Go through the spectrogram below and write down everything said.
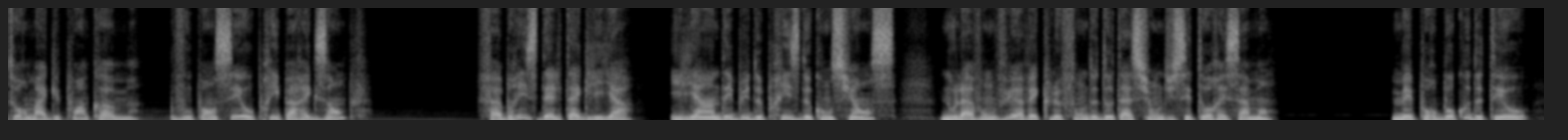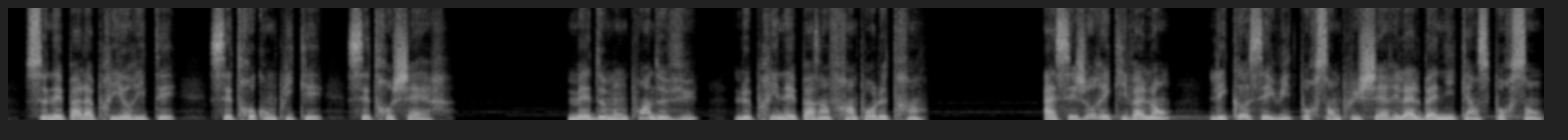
Tourmag.com, vous pensez au prix par exemple? Fabrice Deltaglia, il y a un début de prise de conscience, nous l'avons vu avec le fonds de dotation du CETO récemment. Mais pour beaucoup de Théo, ce n'est pas la priorité, c'est trop compliqué, c'est trop cher. Mais de mon point de vue, le prix n'est pas un frein pour le train. À séjour équivalent, l'Écosse est 8% plus chère et l'Albanie 15%,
